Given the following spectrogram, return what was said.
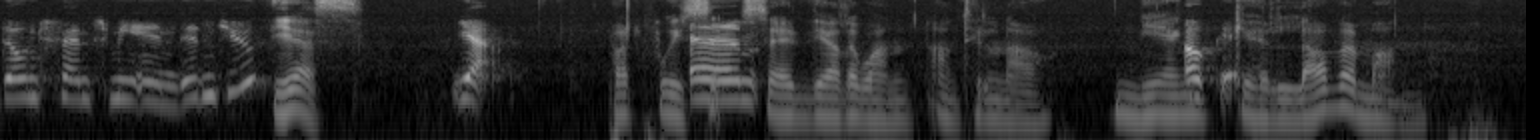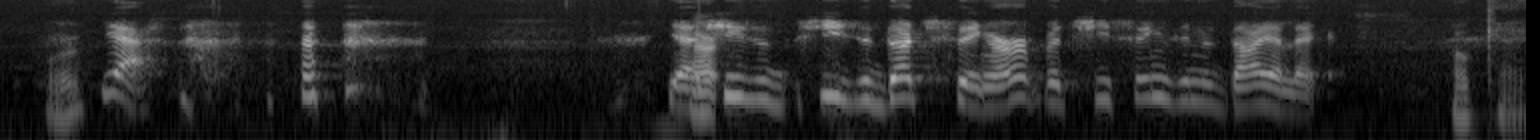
"Don't Fence Me In," didn't you? Yes, Yeah. But we Um, said the other one until now. Nienke Okay. Laverman. Yeah. yeah, Uh, she's a she's a Dutch singer, but she sings in a dialect, Okay.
